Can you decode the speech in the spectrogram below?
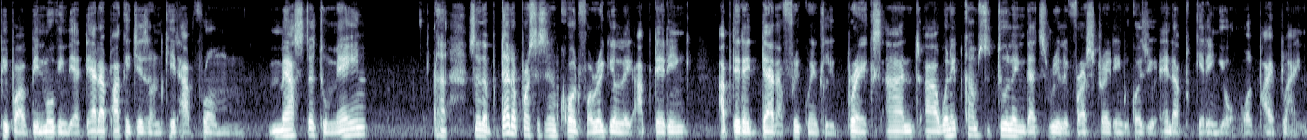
people have been moving their data packages on GitHub from master to main. Uh, so the data processing code for regularly updating updated data frequently breaks. And uh, when it comes to tooling, that's really frustrating because you end up getting your whole pipeline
